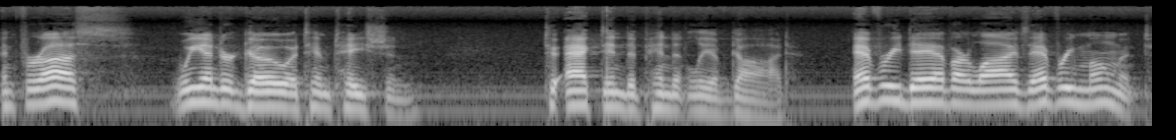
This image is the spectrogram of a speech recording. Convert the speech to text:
And for us, we undergo a temptation to act independently of God. Every day of our lives, every moment,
